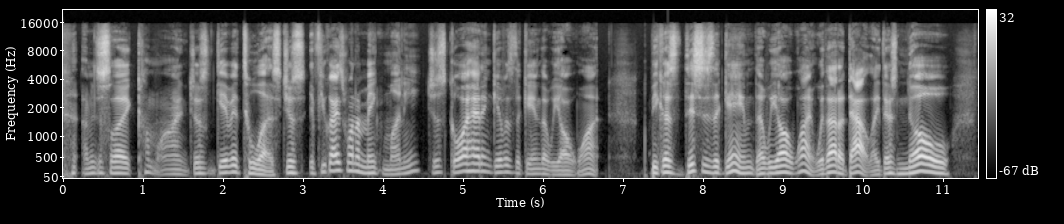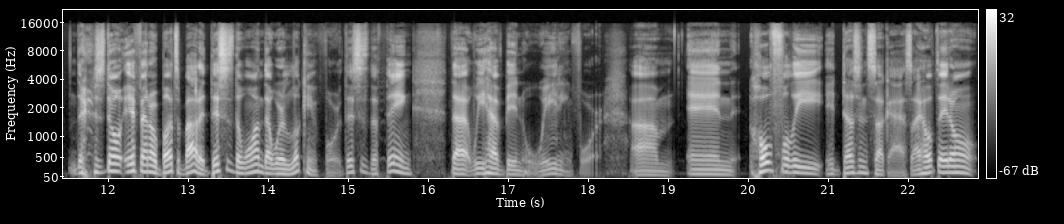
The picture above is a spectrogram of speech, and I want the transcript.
I'm just like, come on, just give it to us. Just if you guys want to make money, just go ahead and give us the game that we all want because this is the game that we all want without a doubt. Like there's no there's no if and or buts about it. This is the one that we're looking for. This is the thing that we have been waiting for. Um, and hopefully it doesn't suck ass. I hope they don't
